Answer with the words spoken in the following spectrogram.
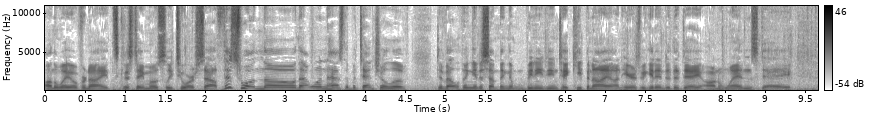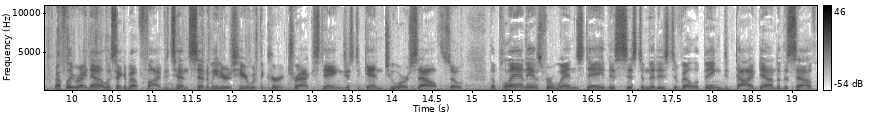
on the way overnight. It's going to stay mostly to our south. This one, though, that one has the potential of developing into something that we'll be needing to keep an eye on here as we get into the day on Wednesday. Roughly right now, it looks like about 5 to 10 centimeters here with the current track staying just again to our south. So the plan is for Wednesday, this system that is developing to dive down to the south,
